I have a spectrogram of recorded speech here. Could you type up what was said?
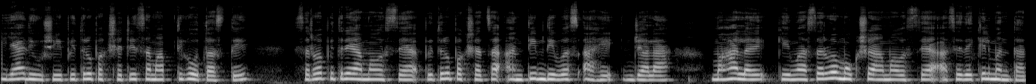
या दिवशी पितृपक्षाची समाप्ती होत असते. सर्व पित्रे अमावस्या पितृपक्षाचा अंतिम दिवस आहे ज्याला महालय किंवा सर्व मोक्ष अमावस्या असे देखील म्हणतात.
